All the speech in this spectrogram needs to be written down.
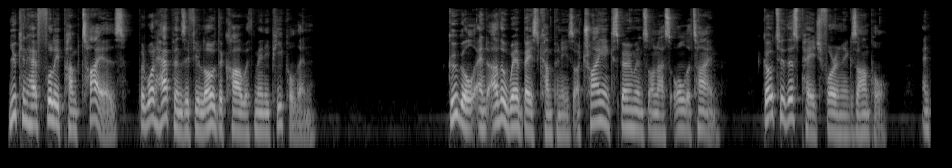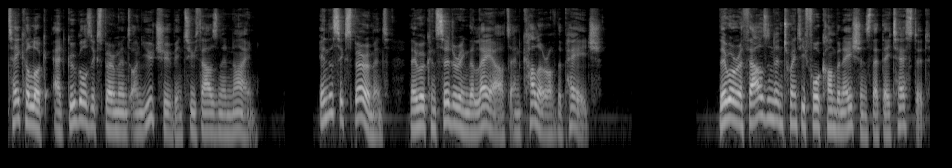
you can have fully pumped tires, but what happens if you load the car with many people then? Google and other web-based companies are trying experiments on us all the time. Go to this page for an example and take a look at Google's experiment on YouTube in 2009. In this experiment, they were considering the layout and color of the page. There were 1,024 combinations that they tested,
